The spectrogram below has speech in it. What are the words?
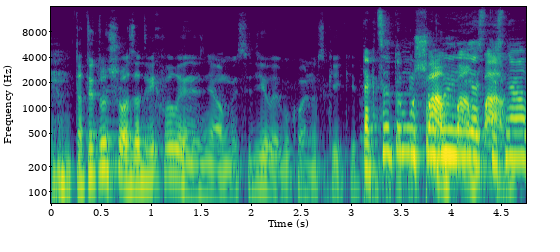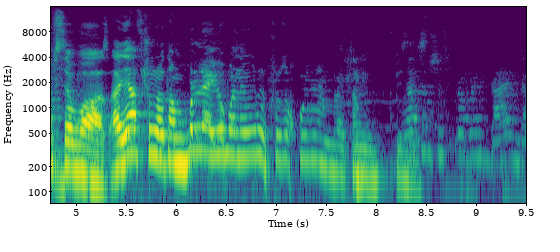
Та ти тут що, за дві хвилини зняв? Ми сиділи буквально скільки. Так це тому, що пам, ви, пам, я пам. стіснявся вас. А я вчора там, бля, йобаний в рот, що за хуйня, бля, там Влад піздець. там щось про Вайнтайм, да?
